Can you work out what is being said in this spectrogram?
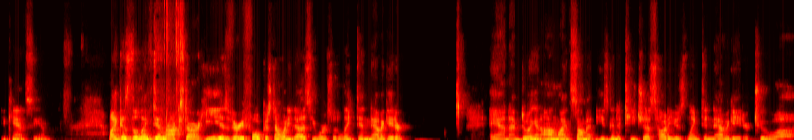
You can't see him." Mike is the LinkedIn rock star. He is very focused on what he does. He works with LinkedIn Navigator. And I'm doing an online summit. He's going to teach us how to use LinkedIn Navigator to uh,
